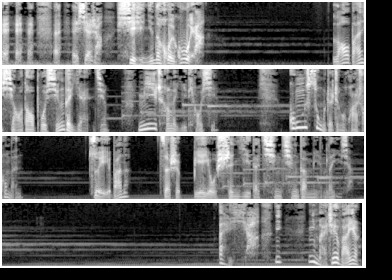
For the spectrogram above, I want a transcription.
嘿嘿嘿，哎，先生，谢谢您的惠顾呀！老板小到不行的眼睛眯成了一条线，恭送着郑华出门，嘴巴呢，则是别有深意的轻轻的抿了一下。哎呀，你你买这玩意儿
